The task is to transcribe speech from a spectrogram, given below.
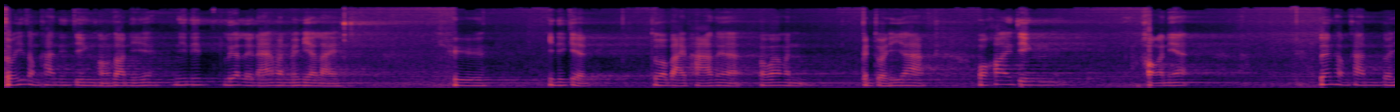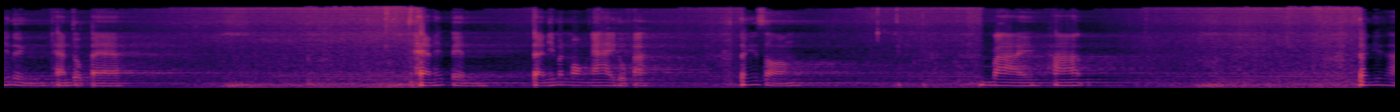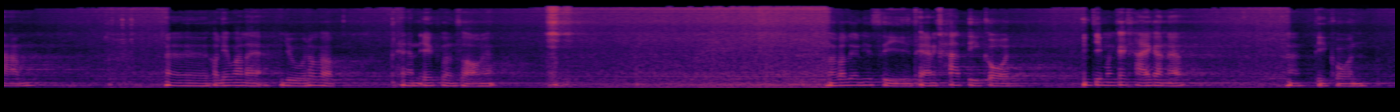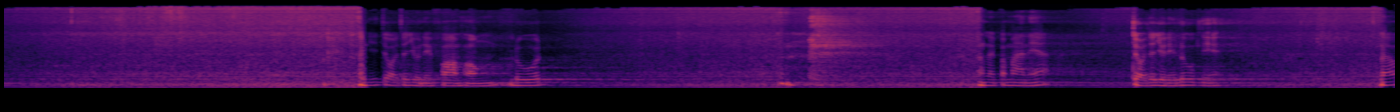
ตัวที่สำคัญจริง ๆ ของตอนนี้นิดๆเลื่อนเลยนะ มันไม่มีอะไร คืออินดิเกตตัวบายพาสเนี่ยเพราะว่ามันเป็นตัวที่ยาก หัวข้อจริงๆของอันเนี้ยเรื่องสำคัญตัวที่หนึ่งแทนตัวแปร แทนให้เป็น แต่อันนี้มันมองง่ายถูกปะเรื่องที่สองบายพาสเรื่องที่สาม เออเขาเรียกว่าอะไรอะ u เท่ากับแทน x ส่วนสองอะแล้วก็เรื่องที่สี่แทนค่าตีโกณจริงๆ มันคล้ายๆกันนะตีโกณอันนี้โจทย์จะอยู่ในฟอร์มของ root อะไรประมาณเนี้ยโจทย์จะอยู่ในรูปนี้ แล้ว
